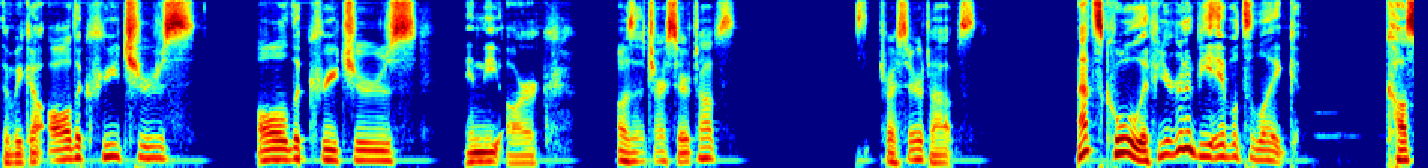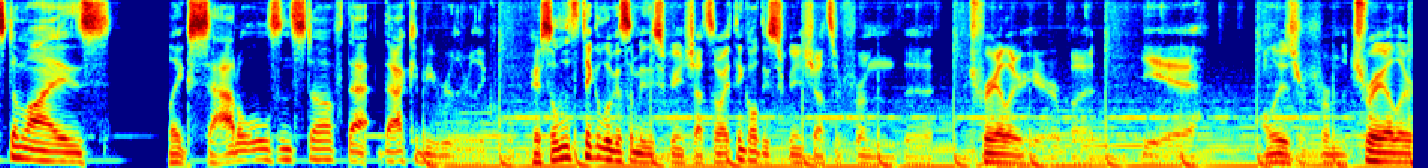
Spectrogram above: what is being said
Then we got all the creatures, all the creatures in the ark. Oh, is that Triceratops? Triceratops. That's cool. If you're gonna be able to like customize like saddles and stuff, that that could be really really cool. Okay, so let's take a look at some of these screenshots. So I think all these screenshots are from the trailer here, but yeah, all these are from the trailer.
